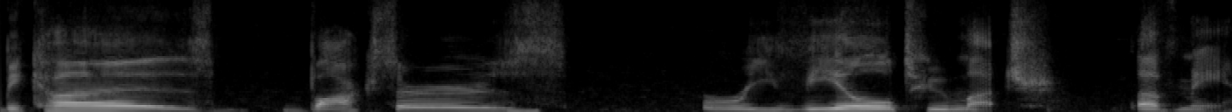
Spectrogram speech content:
because boxers reveal too much of me.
